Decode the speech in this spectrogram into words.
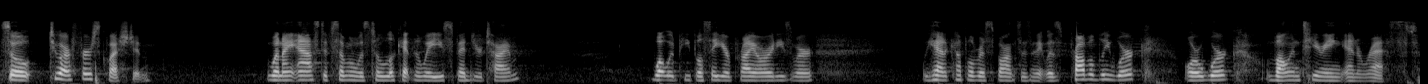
So, to our first question, when I asked if someone was to look at the way you spend your time, What would people say your priorities were? We had a couple responses, and it was probably work or work, volunteering, and rest.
